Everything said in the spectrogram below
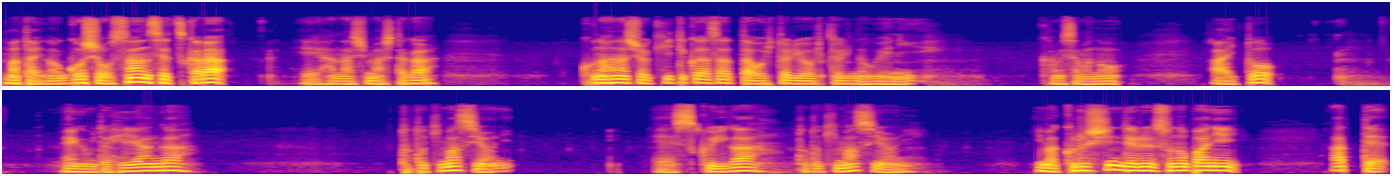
マタイの5章3節から、えー、話しましたがこの話を聞いてくださったお一人お一人の上に神様の愛と恵みと平安が届きますように、えー、救いが届きますように今苦しんでるその場にあって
